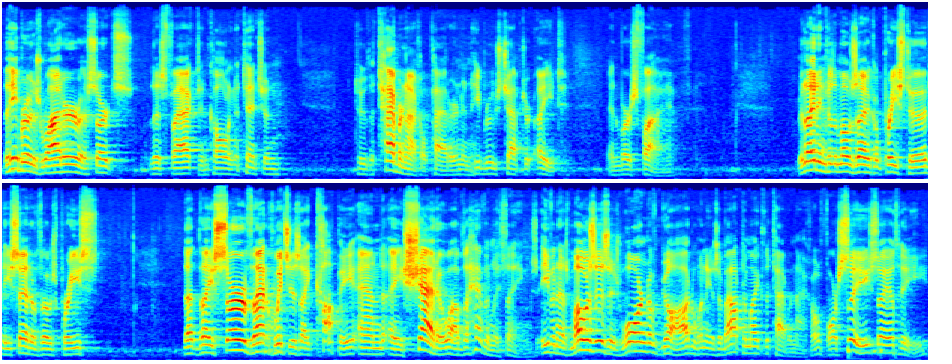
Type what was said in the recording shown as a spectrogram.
The Hebrews writer asserts this fact in calling attention to the tabernacle pattern in Hebrews chapter 8 and verse 5. Relating to the Mosaical priesthood, he said of those priests that they serve that which is a copy and a shadow of the heavenly things, even as Moses is warned of God when he is about to make the tabernacle. For see, saith he,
